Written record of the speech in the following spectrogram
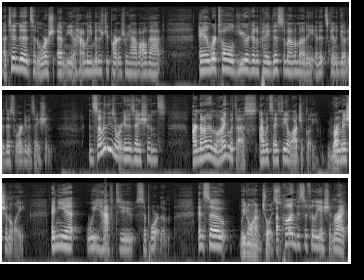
attendance and worship, and you know how many ministry partners we have, all that. And we're told you are going to pay this amount of money, and it's going to go to this organization. And some of these organizations are not in line with us, I would say theologically or missionally, and yet we have to support them. And so We don't have a choice. upon disaffiliation, right?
